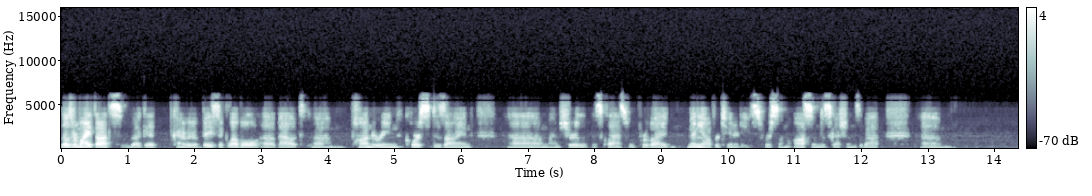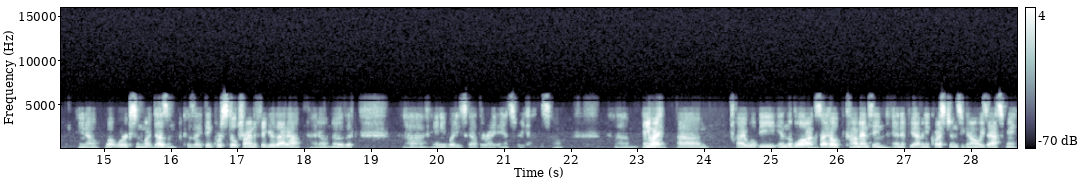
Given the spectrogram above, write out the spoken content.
those are my thoughts at kind of at a basic level about um, pondering course design. Um, I'm sure that this class will provide many opportunities for some awesome discussions about um, you know, what works and what doesn't, because I think we're still trying to figure that out. I don't know that uh, anybody's got the right answer yet. So um, anyway, um, I will be in the blogs, I hope, commenting, and if you have any questions, you can always ask me.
